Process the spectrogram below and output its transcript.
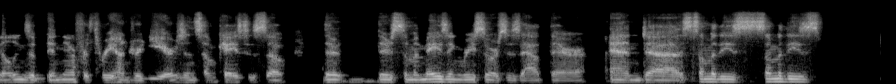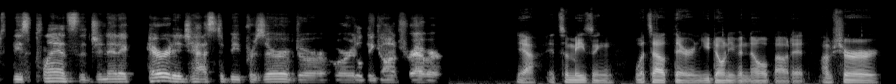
buildings have been there for 300 years in some cases. So there, there's some amazing resources out there, and uh, some of these, some of these, these plants, the genetic heritage has to be preserved, or or it'll be gone forever. Yeah, it's amazing what's out there, and you don't even know about it. I'm sure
